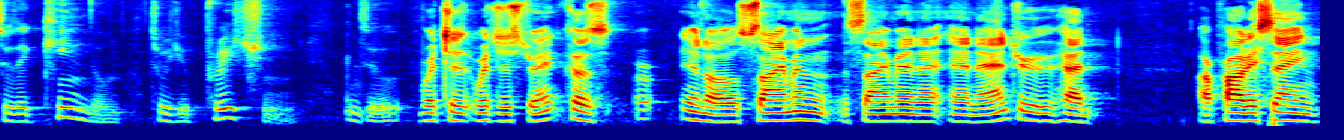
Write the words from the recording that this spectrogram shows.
to the kingdom through your preaching. To which is which is strange because you know Simon, Simon and Andrew had are probably saying,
